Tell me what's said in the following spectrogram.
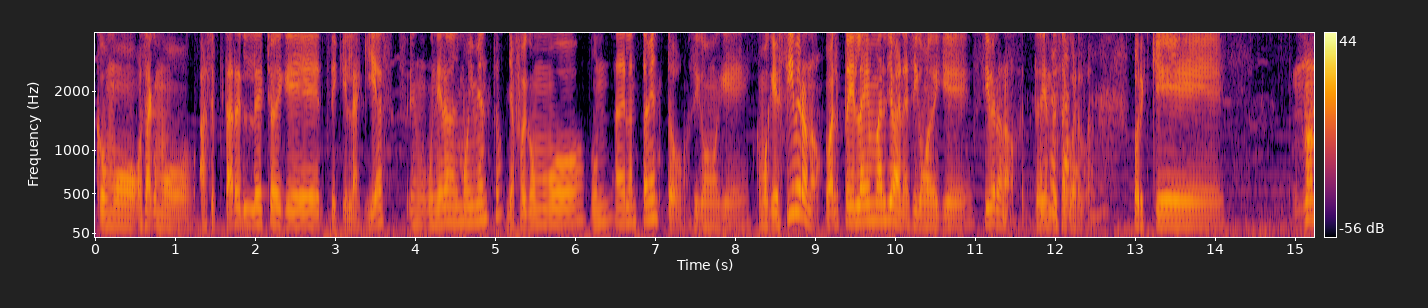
como, o sea, como aceptar el hecho de que, de que las guías se unieran al movimiento, ya fue como un adelantamiento, así como que, como que sí pero no, igual estoy en la misma Giovanni, así como de que sí pero no, estoy en desacuerdo, porque no,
